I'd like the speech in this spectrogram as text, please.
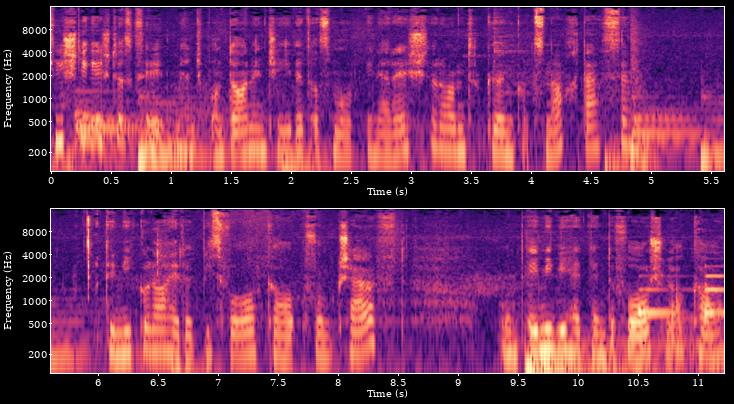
Dienstag ist das gesehen, wir haben spontan entschieden, dass wir in ein Restaurant gehen, gehen zu Nacht essen. Der Nicola hat etwas vor vom Geschäft und Emily hat dann den Vorschlag gehabt,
